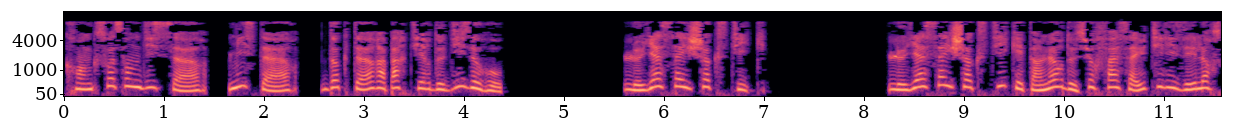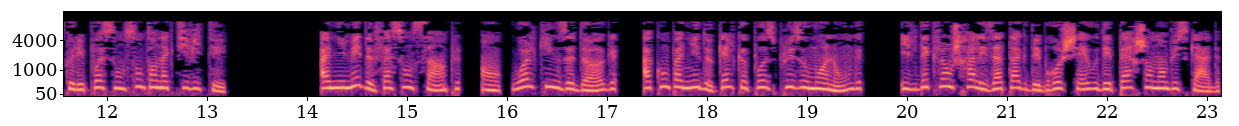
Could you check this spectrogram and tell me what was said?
Crank 70 sœurs, Mister, Docteur à partir de 10 euros. Le Yasei Shock Stick. Le Yasei Shock Stick est un leurre de surface à utiliser lorsque les poissons sont en activité. Animé de façon simple, en Walking the Dog, accompagné de quelques pauses plus ou moins longues, il déclenchera les attaques des brochets ou des perches en embuscade.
